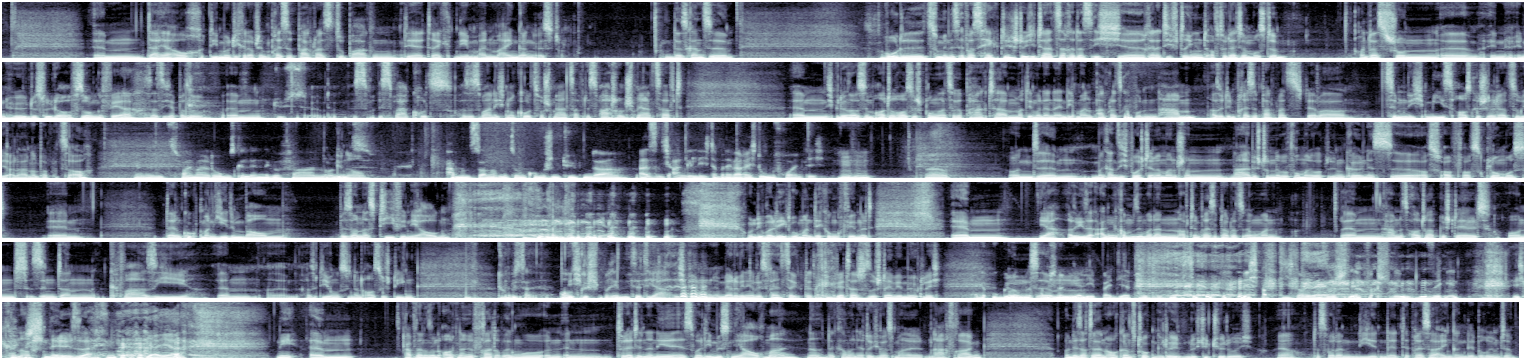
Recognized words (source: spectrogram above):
Ähm, daher auch die Möglichkeit, auf dem Presseparkplatz zu parken, der direkt neben einem Eingang ist. Das Ganze wurde zumindest etwas hektisch durch die Tatsache, dass ich äh, relativ dringend auf Toilette musste. Und das schon äh, in, in Höhe Düsseldorf so ungefähr. Das heißt, ich habe also, ähm, es, es war kurz, also es war nicht nur kurz vor schmerzhaft, es war schon schmerzhaft. Ähm, ich bin also aus dem Auto rausgesprungen, als wir geparkt haben, nachdem wir dann endlich mal einen Parkplatz gefunden haben. Also den Presseparkplatz, der war ziemlich mies ausgeschildert, so wie alle anderen Parkplätze auch. Ja, wir sind zweimal ums Gelände gefahren und Genau. haben uns auch noch mit so einem komischen Typen da, also nicht angelegt, aber der war recht unfreundlich. Mhm. Ja. Und ähm, man kann sich vorstellen, wenn man schon eine halbe Stunde, bevor man überhaupt in Köln ist, äh, aufs, auf, aufs Klo muss, ähm, dann guckt man jedem Baum besonders tief in die Augen und überlegt, wo man Deckung findet. Ähm, ja, also wie gesagt, angekommen sind wir dann auf dem Presseparkplatz irgendwann, ähm, haben das Auto abgestellt und sind dann quasi, ähm, ähm, also die Jungs sind dann ausgestiegen. Du bist halt ausgesprintet. Ja, ich bin mehr oder weniger durchs Fenster geklettert, so schnell wie möglich. Ja, ungelogen, Und, das habe ich noch nie ähm, erlebt bei dir. Ich habe dich noch nie so schnell verschwinden sehen. Ich kann auch schnell sein. Ja, ja. Nee, ähm, hab dann so einen Ordner gefragt, ob irgendwo eine ein Toilette in der Nähe ist, weil die müssen ja auch mal, ne? Da kann man ja durchaus mal nachfragen. Und er sagte dann auch ganz trocken, da hinten durch die Tür durch. Ja, das war dann die, der, der Presseeingang, der berühmte.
